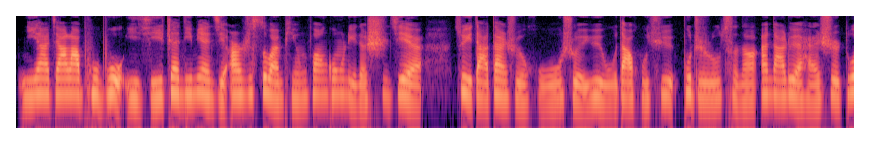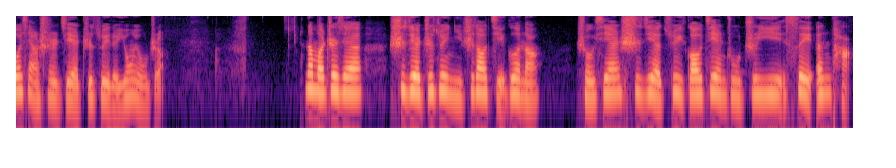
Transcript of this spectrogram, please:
尼亚加拉瀑布，以及占地面积二十四万平方公里的世界。最大淡水湖水域五大湖区。不止如此呢，安大略还是多项世界之最的拥有者。那么这些世界之最，你知道几个呢？首先，世界最高建筑之一 CN 塔，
